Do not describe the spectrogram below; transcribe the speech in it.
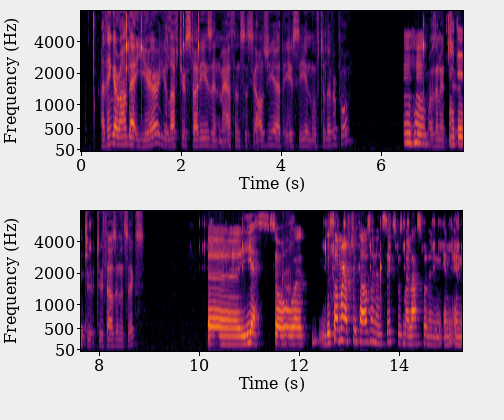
I think around that year, you left your studies in math and sociology at AUC and moved to Liverpool. Mm-hmm. Wasn't it? T- I did. T- 2006. Uh, yes. So uh, the summer of 2006 was my last one in, in, in,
